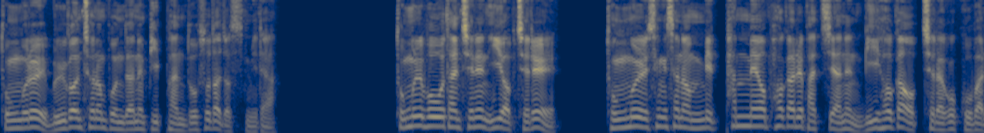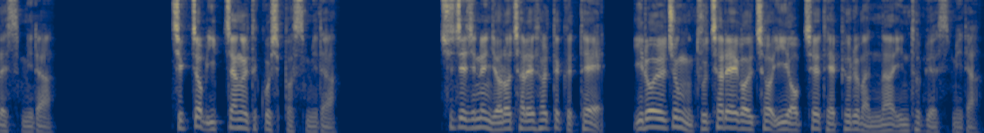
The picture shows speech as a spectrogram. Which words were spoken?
동물을 물건처럼 본다는 비판도 쏟아졌습니다. 동물보호단체는 이 업체를 동물 생산업 및 판매업 허가를 받지 않은 미허가 업체라고 고발했습니다. 직접 입장을 듣고 싶었습니다. 취재진은 여러 차례 설득 끝에 1월 중 두 차례에 걸쳐 이 업체 대표를 만나 인터뷰했습니다.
